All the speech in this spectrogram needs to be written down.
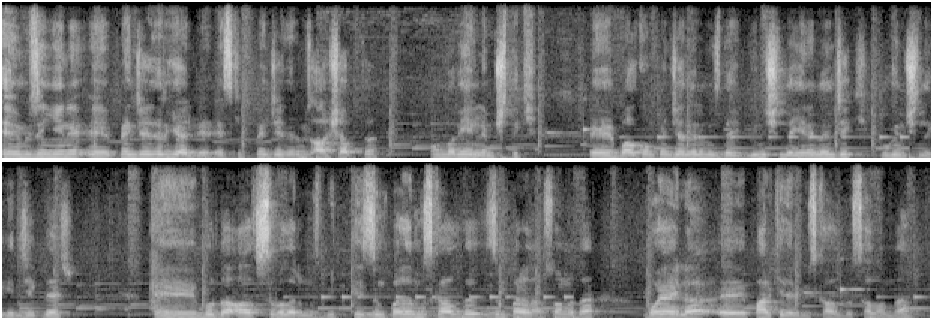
evimizin yeni e, pencereleri geldi. Eski pencerelerimiz ahşaptı. Onları yenilemiştik. Ee, balkon pencerelerimiz de gün içinde yenilenecek. Bugün içinde gelecekler. Ee, burada alt sıvalarımız bitti. Zımparamız kaldı. Zımparadan sonra da boyayla e, parkelerimiz kaldı salonda.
